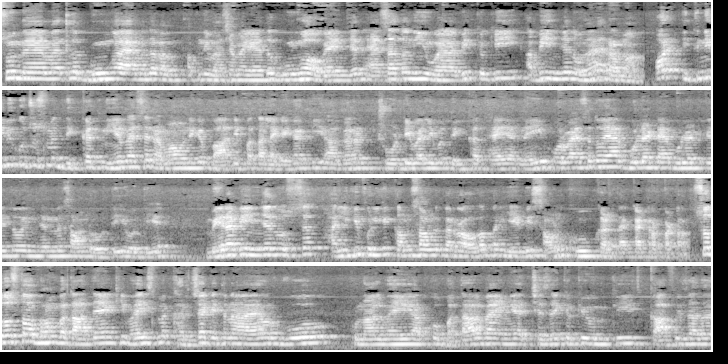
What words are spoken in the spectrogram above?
सुन है मतलब गूँगा है मतलब अपनी भाषा में गया तो गूँगा हो गया इंजन। ऐसा तो नहीं हुआ है अभी, क्योंकि अभी इंजन होना है रमा। और इतनी भी कुछ उसमें दिक्कत नहीं है। वैसे रमा होने के बाद ही पता लगेगा कि अगर छोटी वाली वो दिक्कत है या नहीं। और वैसे तो यार बुलेट है बुलेट के तो इंजन में साउंड होती ही होती है। मेरा भी इंजन उससे हल्की फुल्की कम साउंड कर रहा होगा, पर ये भी साउंड खूब करता है कटर पटर सो दोस्तों, अब हम बताते हैं कि भाई इसमें खर्चा कितना आया और वो कुणाल भाई आपको बता पाएँगे अच्छे से, क्योंकि उनकी काफ़ी ज़्यादा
